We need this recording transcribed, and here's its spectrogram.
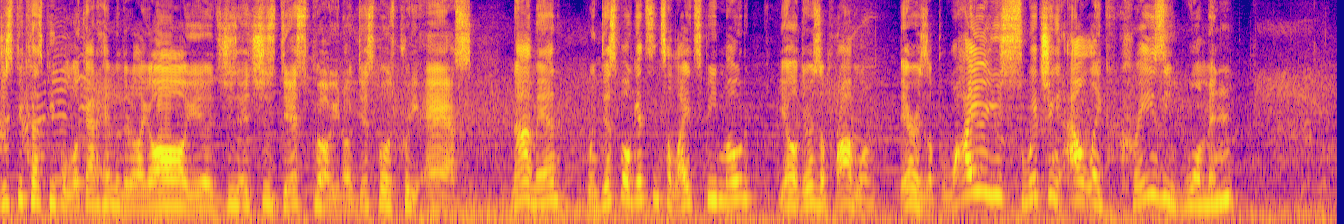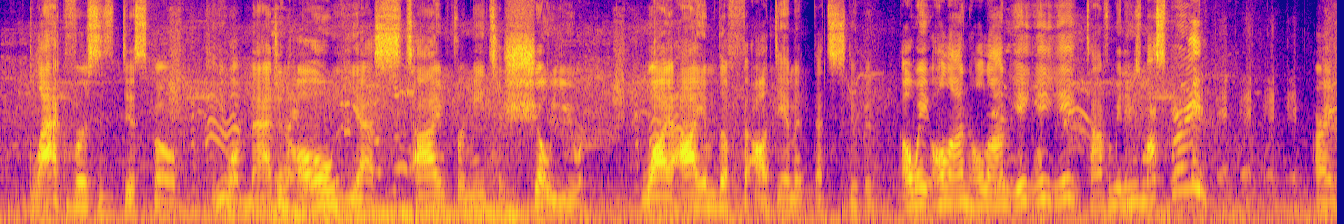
Just because people look at him and they're like, oh, yeah, it's just, it's just Dispo, you know, Dispo is pretty ass. Nah, man, when Dispo gets into light speed mode, yo, there's a problem. There is a... Why are you switching out like crazy, woman? Black versus Dispo. Can you imagine? Oh, yes. Time for me to show you why I am the... oh, damn it. That's stupid. Oh, wait. Hold on. Hold on. Yeet, yeet, yeet. Time for me to use my speed. All right.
